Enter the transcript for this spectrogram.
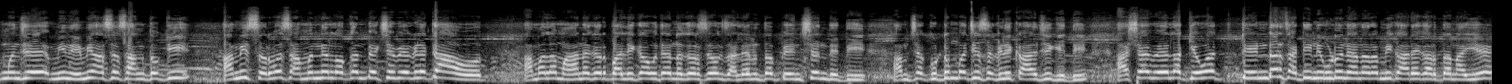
म्हणजे मी नेहमी असं सांगतो की आम्ही सर्वसामान्य लोकांपेक्षा वेगळे का आहोत? आम्हाला महानगरपालिका उद्या नगरसेवक झाल्यानंतर पेन्शन देते आमच्या कुटुंबाची सगळी काळजी घेते. अशा वेळेला केवळ टेंडरसाठी निवडून येणारा मी कार्यकर्ता नाही आहे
